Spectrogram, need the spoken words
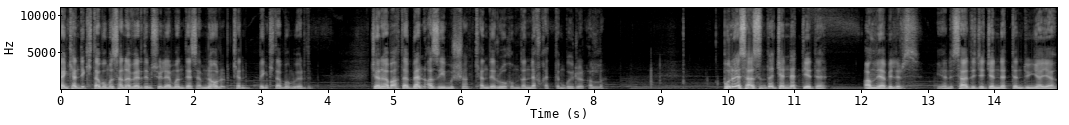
Ben kendi kitabımı sana verdim Süleyman desem ne olur? Kendi, ben kitabımı verdim. Cenab-ı Hak da ben azıymışan kendi ruhumdan nefkettim buyuruyor Allah. Bunu esasında cennet diye de anlayabiliriz. Yani sadece cennetten dünyaya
